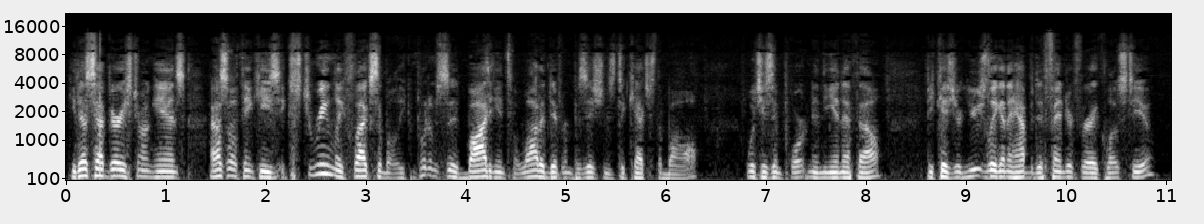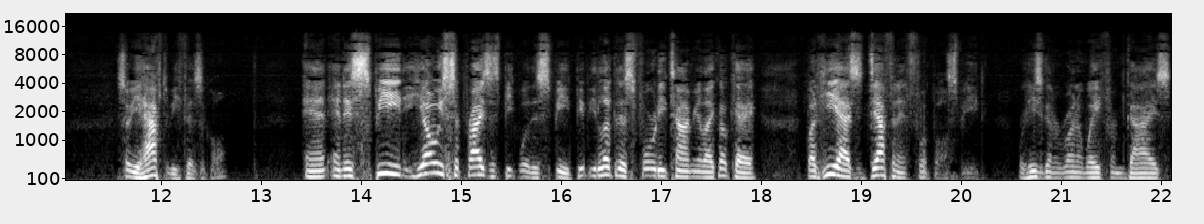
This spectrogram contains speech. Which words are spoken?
he does have very strong hands. I also think he's extremely flexible. He can put his body into a lot of different positions to catch the ball, which is important in the NFL because you're usually going to have a defender very close to you. So you have to be physical. And and his speed, he always surprises people with his speed. People you look at his 40 time, you're like, okay, but he has definite football speed where he's going to run away from guys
